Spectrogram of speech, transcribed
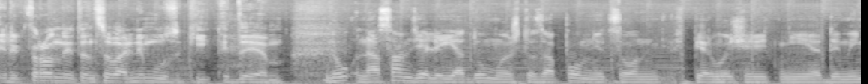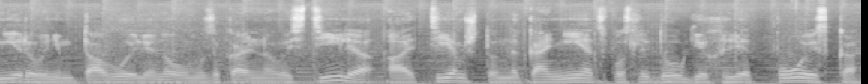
электронной танцевальной музыки, EDM. Ну, на самом деле, я думаю, что запомнится он в первую очередь не доминированием того или иного музыкального стиля, а тем, что, наконец, после долгих лет поиска,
